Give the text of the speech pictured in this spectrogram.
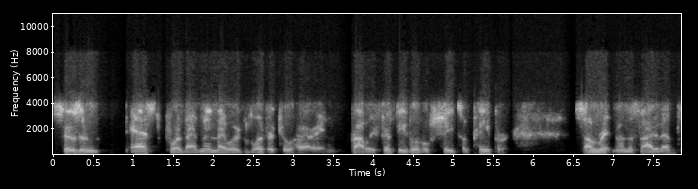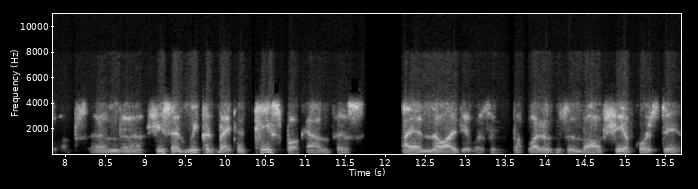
Susan asked for them, and they were delivered to her in probably 50 little sheets of paper, some written on the side of envelopes. And uh, she said, We could make a case book out of this. I had no idea what it was involved. She, of course, did.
